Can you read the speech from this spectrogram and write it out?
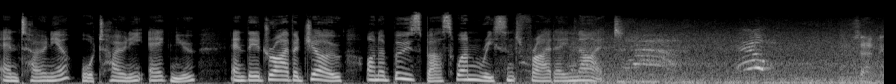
Antonia, or Tony Agnew, and their driver Joe on a booze bus one recent Friday night. Help! Sammy.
